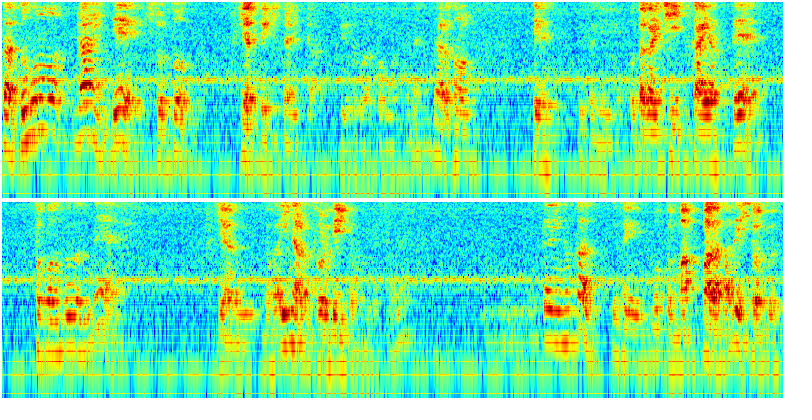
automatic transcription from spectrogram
だからどのラインで人と付き合っていきたいかっていうところだと思うんですよね。だからその要するにお互い気遣い合ってそこの部分で付き合うのがいいならそれでいいと思うんですよね。がいいのか要するにもっと真っ裸で人と付き,、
